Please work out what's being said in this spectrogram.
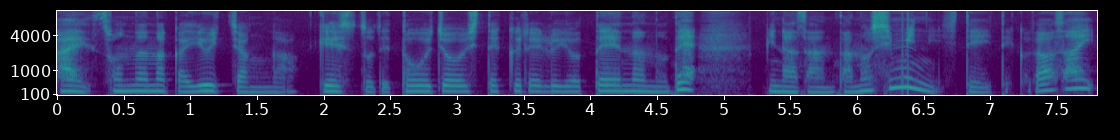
はいそんな中ゆいちゃんがゲストで登場してくれる予定なので皆さん楽しみにしていてください。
